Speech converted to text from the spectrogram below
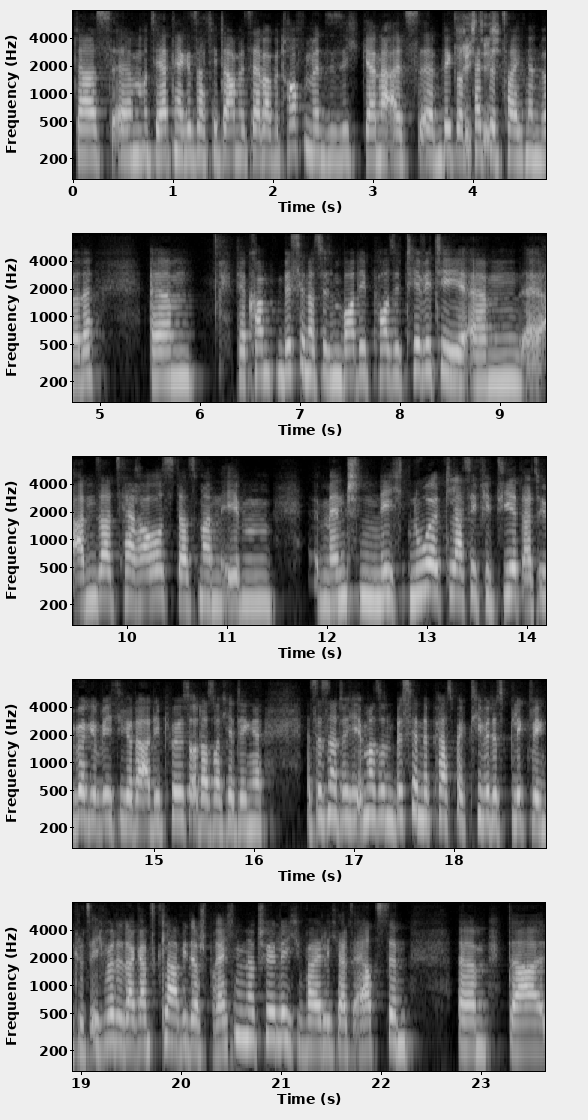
dass, ähm, und Sie hatten ja gesagt, die Dame ist selber betroffen, wenn sie sich gerne als ähm, dick und fett bezeichnen würde. Ähm, der kommt ein bisschen aus diesem Body Positivity ähm, äh, Ansatz heraus, dass man eben Menschen nicht nur klassifiziert als übergewichtig oder adipös oder solche Dinge. Es ist natürlich immer so ein bisschen eine Perspektive des Blickwinkels. Ich würde da ganz klar widersprechen natürlich, weil ich als Ärztin ähm, da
